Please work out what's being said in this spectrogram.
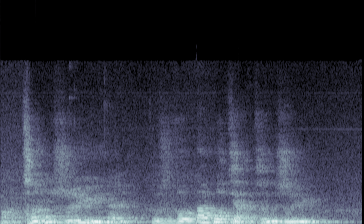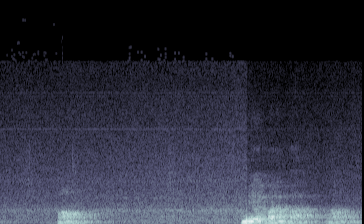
啊，诚实语呢，就是说他不讲诚实语，啊，没有办法啊，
